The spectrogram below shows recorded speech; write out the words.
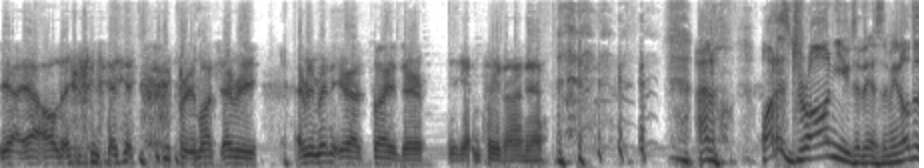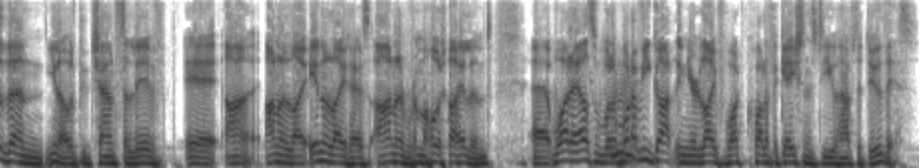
Yeah, yeah, all day. Pretty much every every minute you're outside, there you're getting paid on. Yeah. And what has drawn you to this? I mean, other than you know the chance to live uh, on, on a li- in a lighthouse on a remote island, uh, what else? What, what have you got in your life? What qualifications do you have to do this?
